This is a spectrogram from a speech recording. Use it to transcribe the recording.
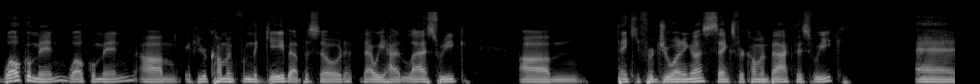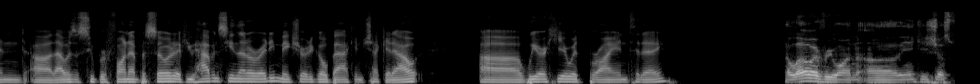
welcome in, welcome in. Um, if you're coming from the Gabe episode that we had last week, um, thank you for joining us. Thanks for coming back this week and uh, that was a super fun episode. If you haven't seen that already, make sure to go back and check it out. Uh, we are here with Brian today. Hello, everyone. Uh, the Yankees just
